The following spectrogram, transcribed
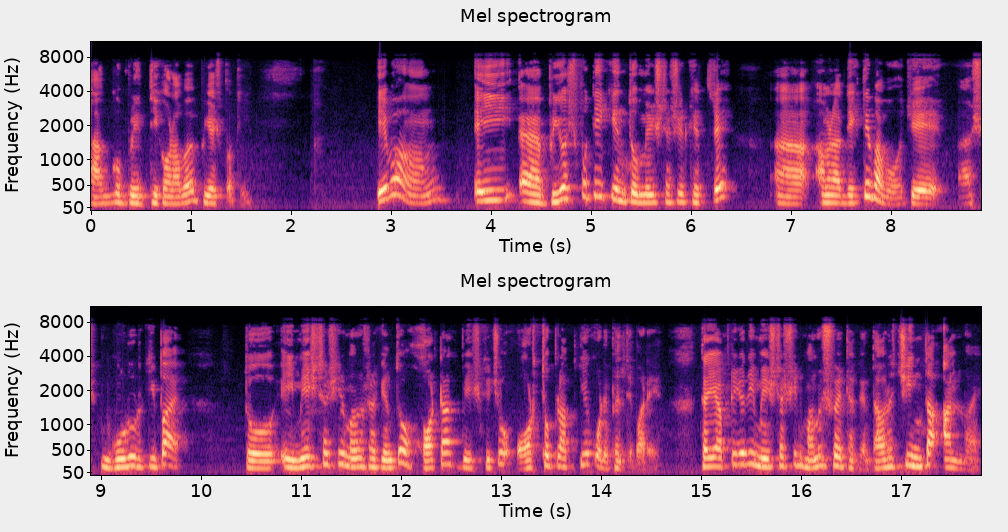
ভাগ্য বৃদ্ধি করাবে বৃহস্পতি। এবং এই বৃহস্পতি কিন্তু মেষ রাশির ক্ষেত্রে আমরা দেখতে পাবো যে গুরুর কৃপায় তো এই মেষ রাশির মানুষরা কিন্তু হঠাৎ বেশ কিছু অর্থ প্রাপ্তিও করে ফেলতে পারে। তাই আপনি যদি মেষ রাশির মানুষ হয়ে থাকেন তাহলে চিন্তা আর নয়।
